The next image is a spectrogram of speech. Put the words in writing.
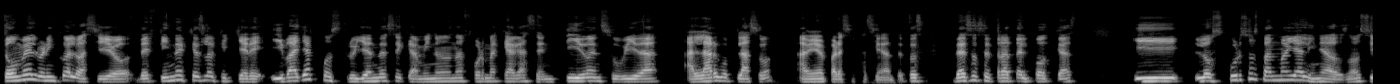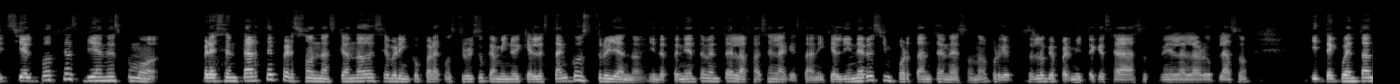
tome el brinco al vacío, define qué es lo que quiere y vaya construyendo ese camino de una forma que haga sentido en su vida a largo plazo, a mí me parece fascinante. Entonces, de eso se trata el podcast. Y los cursos van muy alineados, ¿no? Si, si el podcast viene es como presentarte personas que han dado ese brinco para construir su camino y que lo están construyendo, independientemente de la fase en la que están, y que el dinero es importante en eso, ¿no? Porque pues, es lo que permite que sea sostenible a largo plazo, y te cuentan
